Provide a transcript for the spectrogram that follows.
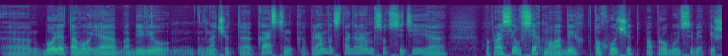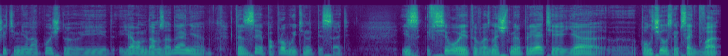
э, более того, я объявил, значит, э, кастинг прямо в Инстаграм, в соцсети. Я попросил всех молодых, кто хочет, попробовать себя, пишите мне на почту, и я вам дам задание, ТЗ, попробуйте написать. Из всего этого, значит, мероприятия я э, получилось написать два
